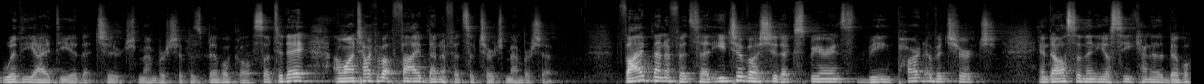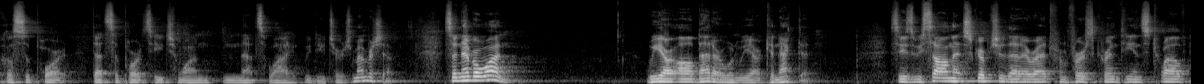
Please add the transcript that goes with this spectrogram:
with the idea that church membership is biblical. So today, I want to talk about five benefits of church membership. Five benefits that each of us should experience being part of a church. And also, then you'll see kind of the biblical support that supports each one. And that's why we do church membership. So, number one, we are all better when we are connected. See, as we saw in that scripture that I read from 1 Corinthians 12,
